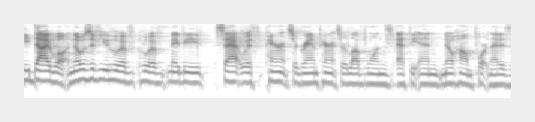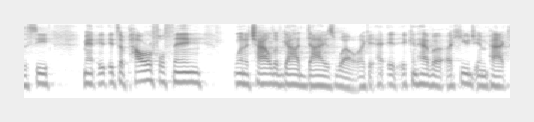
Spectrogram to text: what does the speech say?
He died well. And those of you who have, who have maybe sat with parents or grandparents or loved ones at the end know how important that is to see. Man, it, it's a powerful thing when a child of God dies well. Like it, it, it can have a, a, huge impact.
